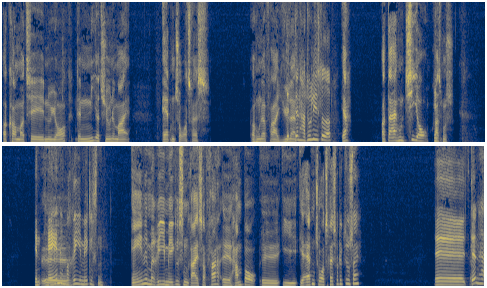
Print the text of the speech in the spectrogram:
og kommer til New York den 29. maj 1862. Og hun er fra Jylland. Den, den har du lige slået op. Og der er hun 10 år, Rasmus. En Øh. øh... Ane Marie Mikkelsen. Ane Marie Mikkelsen rejser fra øh, Hamburg øh, i ja, 1862, var det ikke det, du sagde? Øh, den, her,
